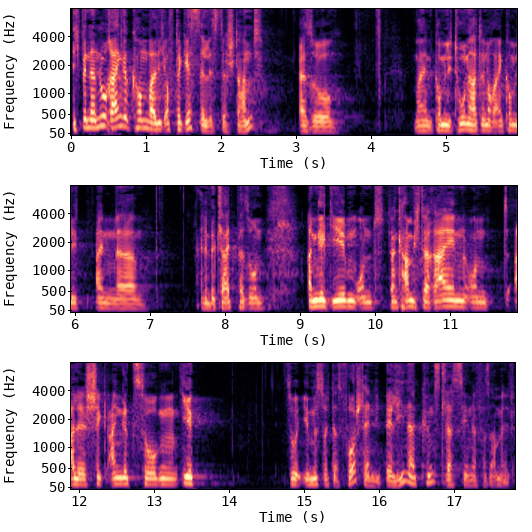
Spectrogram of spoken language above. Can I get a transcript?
Ich bin da nur reingekommen, weil ich auf der Gästeliste stand. Also mein Kommilitone hatte noch ein, ein, äh, eine Begleitperson angegeben und dann kam ich da rein und alle schick angezogen. Ihr, so, ihr müsst euch das vorstellen, die Berliner Künstlerszene versammelt.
